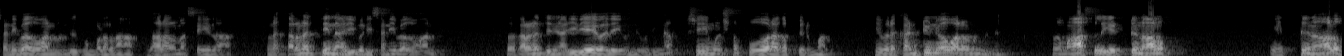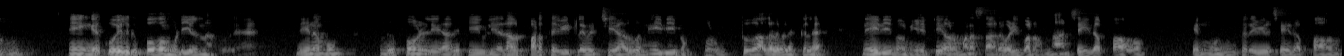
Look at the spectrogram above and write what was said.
சனி பகவான் வந்து கும்பிடலாம் தாராளமாக செய்யலாம். அந்த கரணத்தின் அதிபதி சனி பகவான் இப்போ கரணத்தின் அதிதேவதை வந்து பார்த்திங்கன்னா ஸ்ரீகிருஷ்ண போராக பெருமாள். இவரை கண்டினியூவாக வளரணுங்க. இந்த மாதத்தில் எட்டு நாளும் எட்டு நாளும் நீங்கள் கோயிலுக்கு போக முடியலன்னா கூட தினமும் வந்து ஃபோன்லேயாவது டிவிலையாவது அவர் படத்தை வீட்டில் வச்சியாவது ஒரு நெய் தீபம் ஒரு தூ அகல் விளக்கில் நெய் தீபம் ஏற்றி அவர் மனசார வழிபடணும். நான் செய்த பாவம். என் முன் பிறவியில் செய்த பாவம்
